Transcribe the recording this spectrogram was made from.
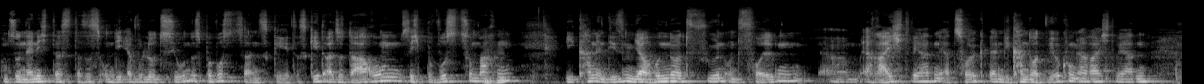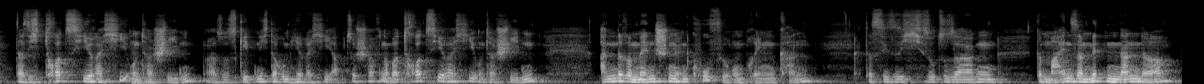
und so nenne ich das, dass es um die Evolution des Bewusstseins geht. Es geht also darum, sich bewusst zu machen, mhm. wie kann in diesem Jahrhundert Führen und Folgen ähm, erreicht werden, erzeugt werden, wie kann dort Wirkung erreicht werden, dass ich trotz Hierarchieunterschieden, also es geht nicht darum, Hierarchie abzuschaffen, aber trotz Hierarchieunterschieden, andere Menschen in Co-Führung bringen kann, dass sie sich sozusagen gemeinsam miteinander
